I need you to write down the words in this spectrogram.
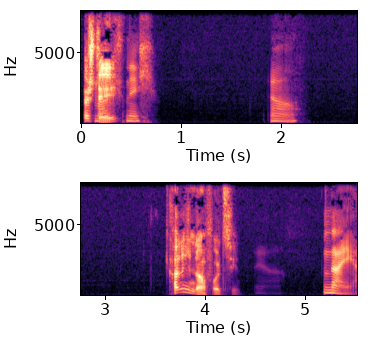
Verstehe ich. ich nicht. Ja. Kann ich nachvollziehen. Naja.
